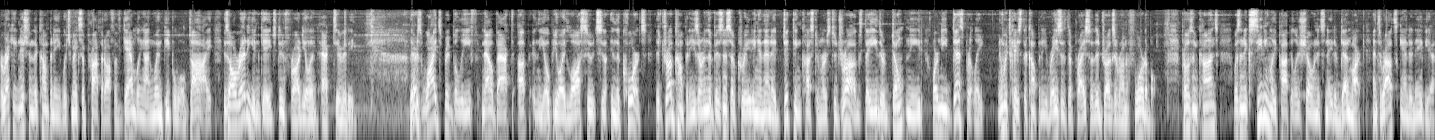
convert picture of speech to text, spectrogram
A recognition the company, which makes a profit off of gambling on when people will die, is already engaged in fraudulent activity. There's widespread belief, now backed up in the opioid lawsuits in the courts, that drug companies are in the business of creating and then addicting customers to drugs they either don't need or need desperately in which case the company raises the price so the drugs are unaffordable. Pros and Cons was an exceedingly popular show in its native Denmark and throughout Scandinavia,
